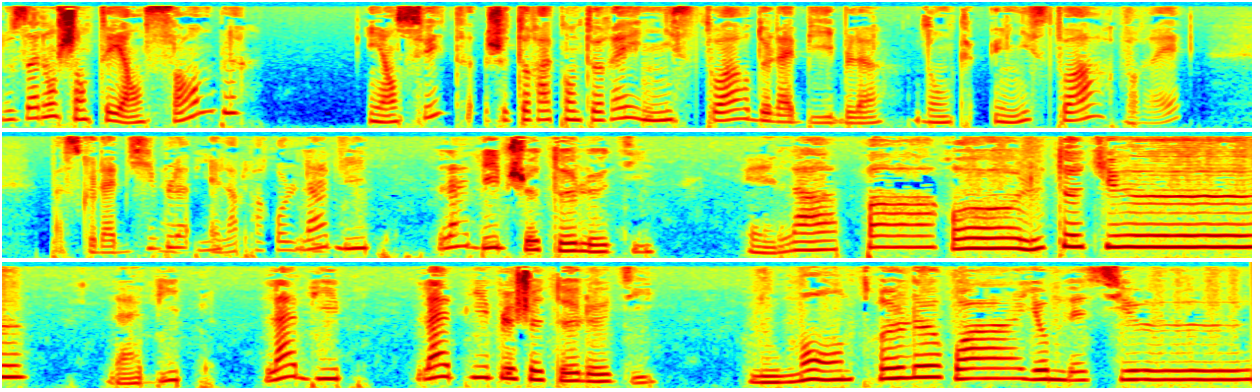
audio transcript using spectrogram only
Nous allons chanter ensemble et ensuite je te raconterai une histoire de la Bible. Donc une histoire vraie parce que la Bible, Bible, est la parole de La Dieu. Bible, la Bible, je te le dis, est la parole de Dieu. La Bible, la Bible, la Bible, je te le dis, nous montre le royaume des cieux.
